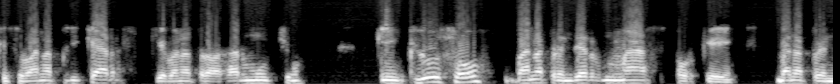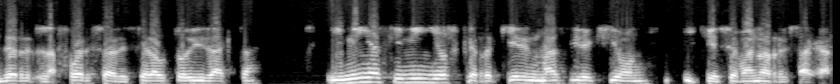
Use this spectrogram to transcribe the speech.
que se van a aplicar, que van a trabajar mucho, que incluso van a aprender más porque van a aprender la fuerza de ser autodidacta, y niñas y niños que requieren más dirección y que se van a rezagar.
